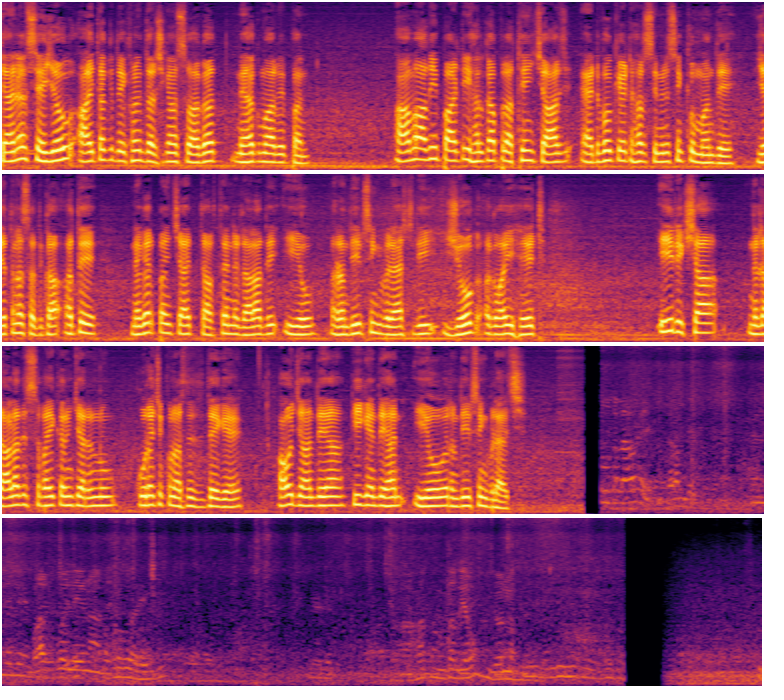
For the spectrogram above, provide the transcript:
Channel ਸਹਿਯੋਗ ਅੱਜ ਤੱਕ ਦੇਖਣ ਵਾਲੇ ਦਰਸ਼ਕਾਂ ਦਾ ਸਵਾਗਤ। ਮੈਂ ਕੁਮਾਰ ਵਿਪਨ। ਆਮ ਆਦਮੀ ਪਾਰਟੀ ਹਲਕਾ Palathi in charge advocate Harsimrat Singh Ghuman ਦੇ ਯਤਨਾਂ ਸਦਕਾ ਅਤੇ ਨਗਰ ਪੰਚਾਇਤ ਦਫ਼ਤਰ ਨਡਾਲਾ ਦੇ ਈਓ ਰਣਦੀਪ ਸਿੰਘ ਵਰੈਸ਼ ਦੀ ਯੋਗ ਅਗਵਾਈ ਹੇਠ ਈ ਰਿਕਸ਼ਾ ਨਡਾਲਾ ਦੇ ਸਫ਼ਾਈ ਕਰਮਚਾਰੀਆਂ ਨੂੰ ਕੂੜਾ ਚੁੱਕਣ ਵਾਸਤੇ ਦਿੱਤੇ ਗਏ। ਆਓ ਜਾਣਦੇ ਹਾਂ ਕੀ ਕਹਿੰਦੇ ਹਨ ਈਓ ਰਣਦੀਪ ਸਿੰਘ ਵਰੈਸ਼।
